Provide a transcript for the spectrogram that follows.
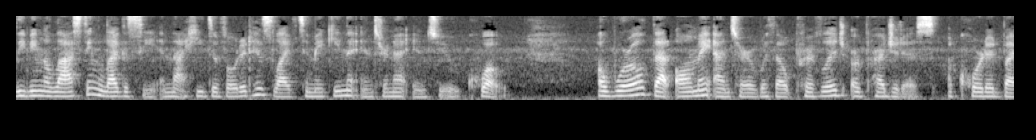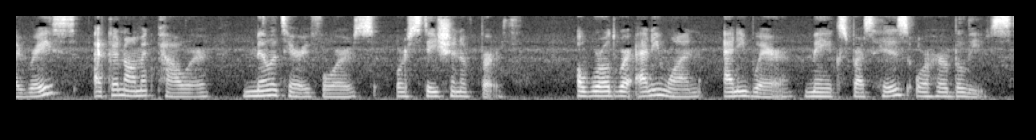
leaving a lasting legacy in that he devoted his life to making the internet into, quote, a world that all may enter without privilege or prejudice accorded by race, economic power, military force, or station of birth. A world where anyone, anywhere, may express his or her beliefs,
